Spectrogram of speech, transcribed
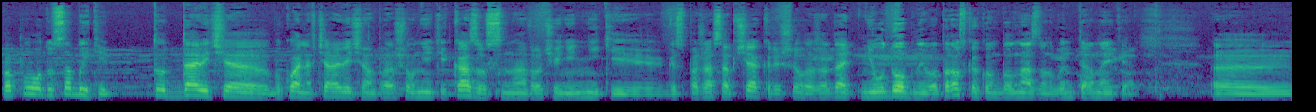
по поводу событий. Тут Давича буквально вчера вечером прошел некий казус на вручении Ники. Госпожа Собчак решила задать неудобный вопрос, как он был назван в интернете, э,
